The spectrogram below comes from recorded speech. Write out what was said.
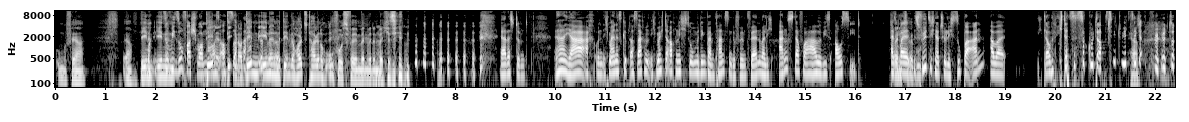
ungefähr ja, denen ähneln, Sowieso verschwommen denen, aus de, genau, denen ähneln, mit denen wir heutzutage noch UFOs filmen, wenn wir denn welche sehen. Ja, das stimmt. Ja, ja, ach, und ich meine, es gibt auch Sachen, ich möchte auch nicht so unbedingt beim Tanzen gefilmt werden, weil ich Angst davor habe, wie es aussieht. Also, Fand weil es fühlt sich natürlich super an, aber ich glaube nicht, dass es so gut aussieht, wie es Ja. sich anfühlt.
